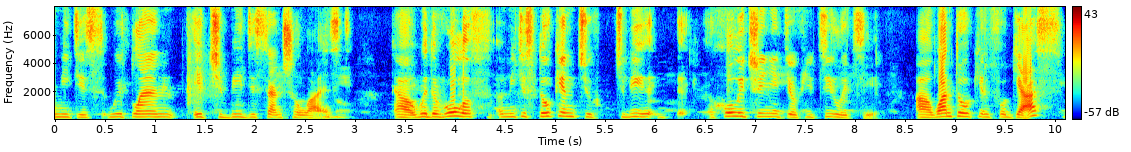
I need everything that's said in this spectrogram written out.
Metis, we planned it to be decentralized. Uh, with the role of Metis token to, to be a holy trinity of utility. Uh, one token for gas,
